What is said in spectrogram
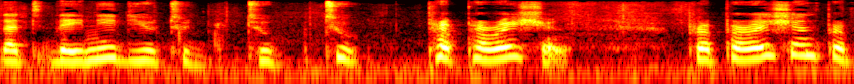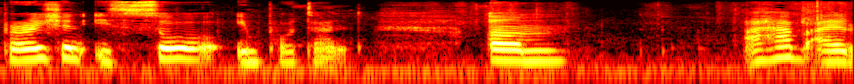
that they need you to to to preparation. Preparation, preparation is so important. Um I have I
